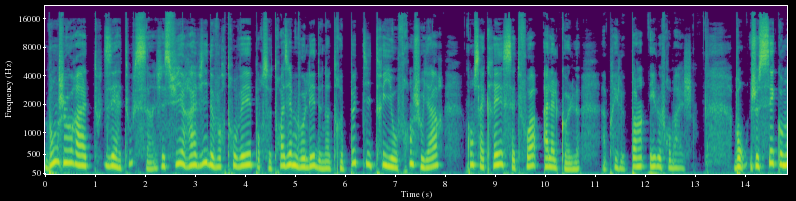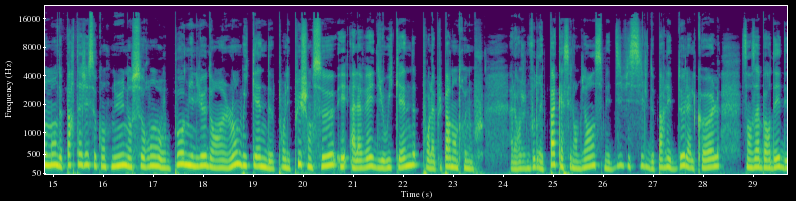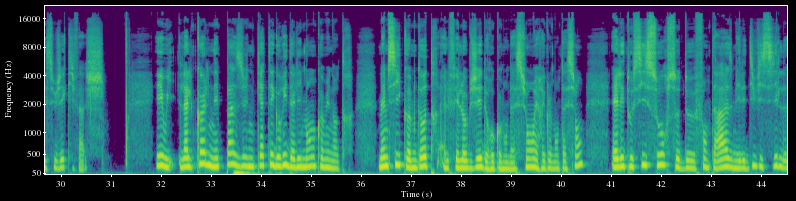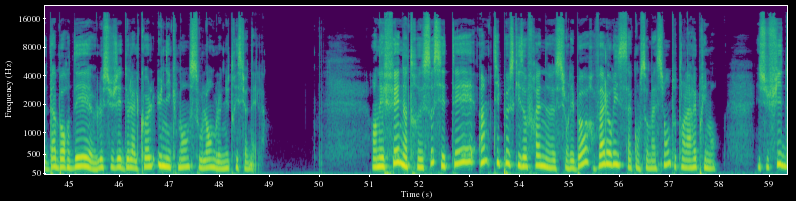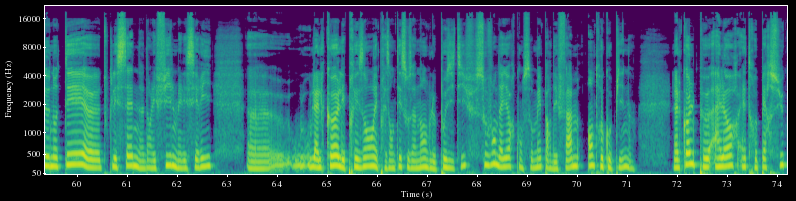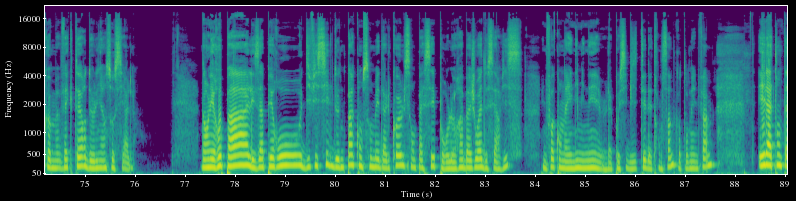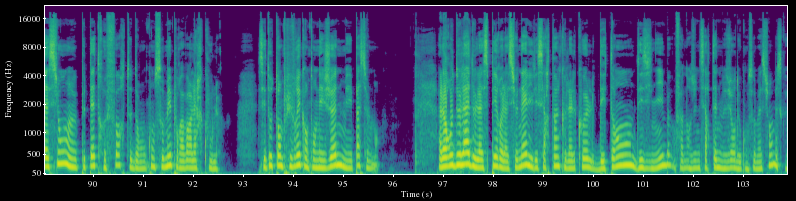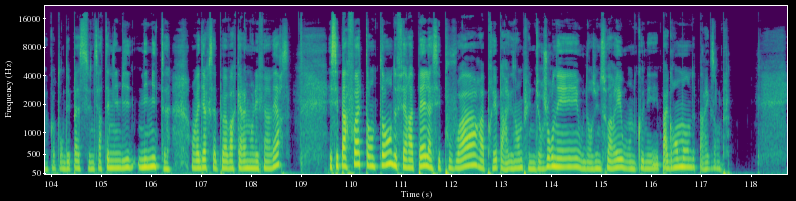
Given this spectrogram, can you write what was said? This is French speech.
Bonjour à toutes et à tous, je suis ravie de vous retrouver pour ce troisième volet de notre petit trio franchouillard consacré cette fois à l'alcool, après le pain et le fromage. Bon, je sais qu'au moment de partager ce contenu, nous serons au beau milieu dans un long week-end pour les plus chanceux et à la veille du week-end pour la plupart d'entre nous. Alors je ne voudrais pas casser l'ambiance, mais difficile de parler de l'alcool sans aborder des sujets qui fâchent. Et oui, l'alcool n'est pas une catégorie d'aliments comme une autre. Même si, comme d'autres, elle fait l'objet de recommandations et réglementations, elle est aussi source de fantasmes et il est difficile d'aborder le sujet de l'alcool uniquement sous l'angle nutritionnel. En effet, notre société, un petit peu schizophrène sur les bords, valorise sa consommation tout en la réprimant. Il suffit de noter euh, toutes les scènes dans les films et les séries euh, où, l'alcool est présent et présenté sous un angle positif, souvent d'ailleurs consommé par des femmes entre copines. L'alcool peut alors être perçu comme vecteur de lien social. Dans les repas, les apéros, difficile de ne pas consommer d'alcool sans passer pour le rabat-joie de service, une fois qu'on a éliminé euh, la possibilité d'être enceinte quand on est une femme. Et la tentation euh, peut être forte d'en consommer pour avoir l'air cool. C'est d'autant plus vrai quand on est jeune, mais pas seulement. Alors au-delà de l'aspect relationnel, il est certain que l'alcool détend, désinhibe, enfin dans une certaine mesure de consommation, parce que quand on dépasse une certaine limite, on va dire que ça peut avoir carrément l'effet inverse. Et c'est parfois tentant de faire appel à ses pouvoirs après par exemple une dure journée ou dans une soirée où on ne connaît pas grand monde par exemple.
